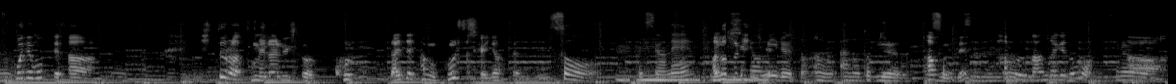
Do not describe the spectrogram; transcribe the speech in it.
ここでもってさ、ヒトラー止められる人はこ、大体多分この人しかいなかったよね。そうですよね。あの時を見ると、うん、あの時に。多分ねね、多分なんだけども、それは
